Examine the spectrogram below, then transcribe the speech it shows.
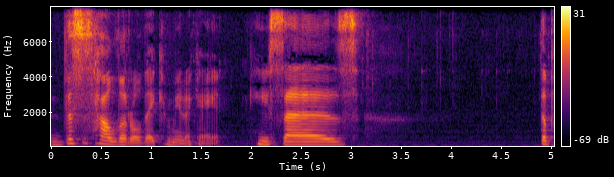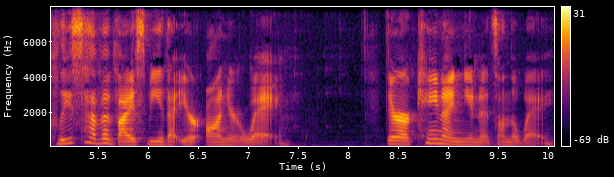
this is how little they communicate. He says, The police have advised me that you're on your way. There are canine units on the way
